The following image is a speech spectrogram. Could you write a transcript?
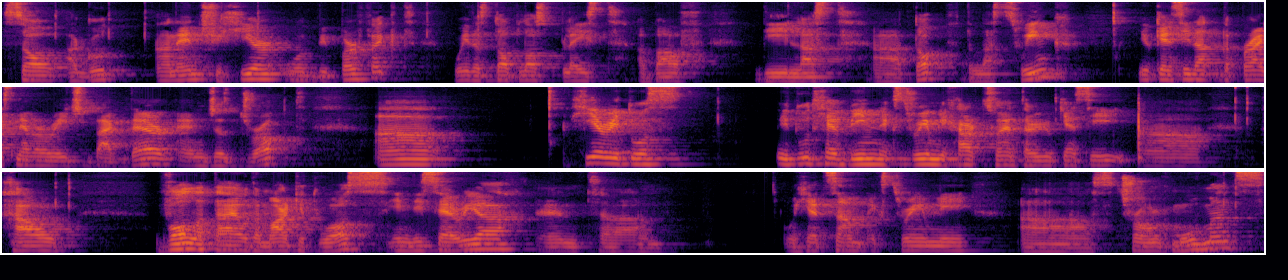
So a good an entry here would be perfect with a stop loss placed above the last uh, top, the last swing. You can see that the price never reached back there and just dropped. Uh, here it was, it would have been extremely hard to enter. You can see uh, how volatile the market was in this area and um, we had some extremely uh, strong movements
